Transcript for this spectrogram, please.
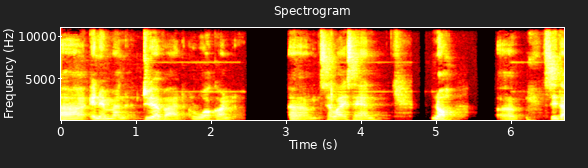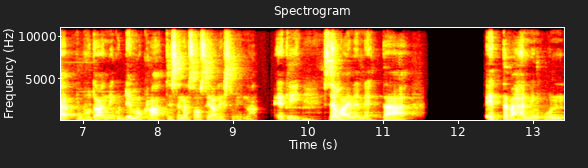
äh, enemmän työväenluokan sellaiseen, no äh, sitä puhutaan niin kuin demokraattisena sosialismina. Eli mm. sellainen, että, että vähän niin kuin,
